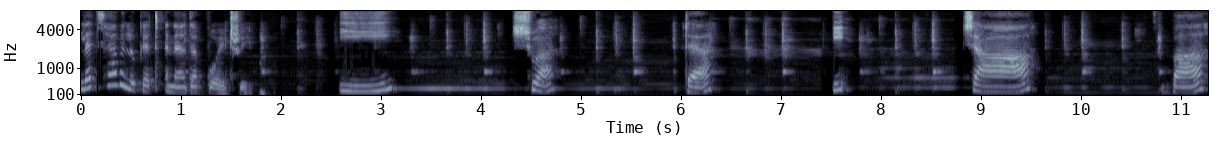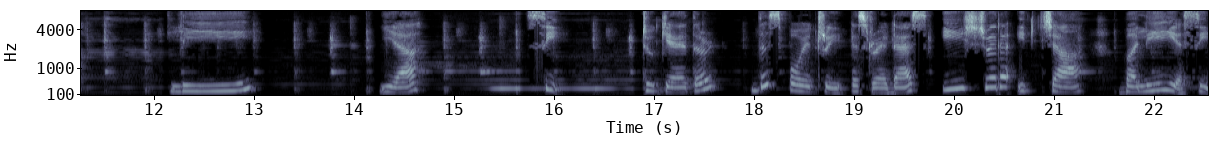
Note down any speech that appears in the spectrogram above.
Let's have a look at another poetry. E, Shwa, Ra, I, cha ba li ya si together this poetry is read as ishvara icha baliyasi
